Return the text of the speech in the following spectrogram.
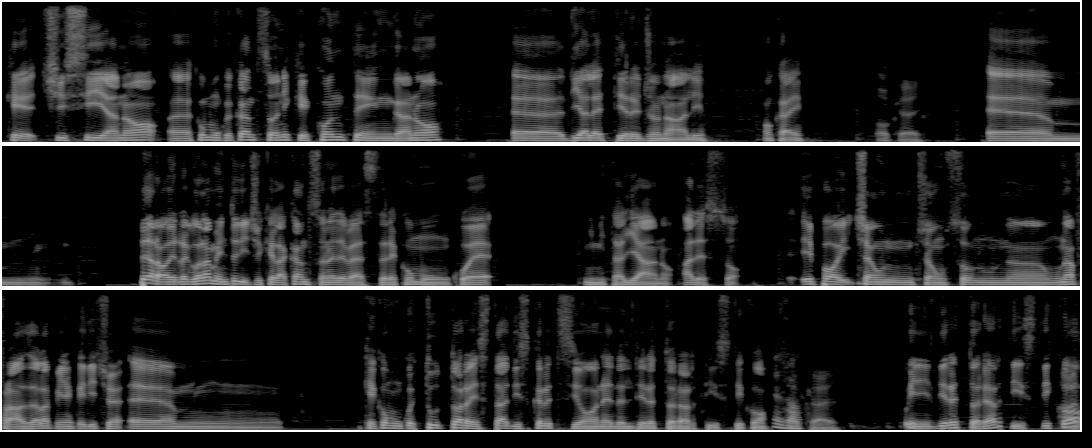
che ci siano eh, comunque canzoni che contengano eh, dialetti regionali. Ok? Ok. Ehm, però il regolamento dice che la canzone deve essere comunque in italiano. Adesso. E poi c'è, un- c'è un un- una frase alla fine che dice ehm, che comunque tutto resta a discrezione del direttore artistico. esatto Ok. Quindi il direttore artistico,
